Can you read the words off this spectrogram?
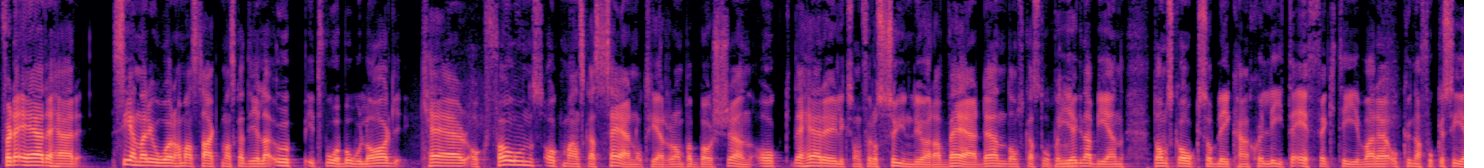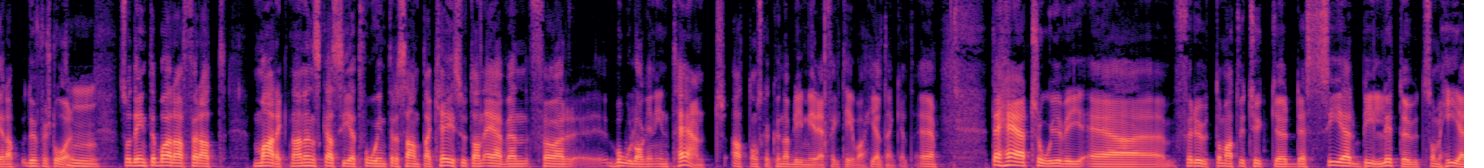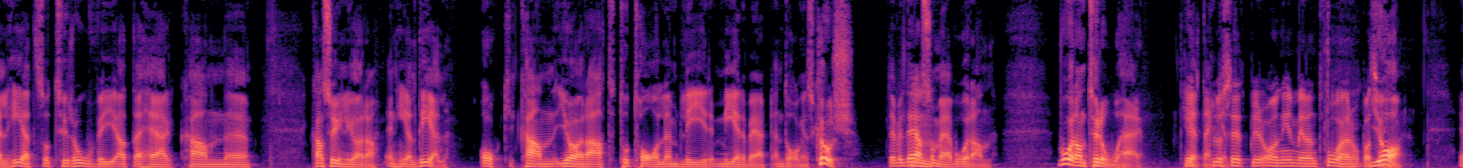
För det är det här. Senare i år har man sagt man ska dela upp i två bolag, Care och Phones och man ska särnotera dem på börsen. Och det här är liksom för att synliggöra värden. De ska stå på Mm. egna ben. De ska också bli kanske lite effektivare och kunna fokusera. Du förstår. Mm. Så det är inte bara för att marknaden ska se två intressanta case utan även för eh, bolagen internt att de ska kunna bli mer effektiva helt enkelt. Eh, det här tror ju vi är, förutom att vi tycker det ser billigt ut som helhet så tror vi att det här kan, eh, kan synliggöra en hel del och kan göra att totalen blir mer värt än dagens kurs. Det är väl det Mm. som är våran, våran tro här. Helt ett enkelt. plus ett blir aningen mer än två här hoppas Ja,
